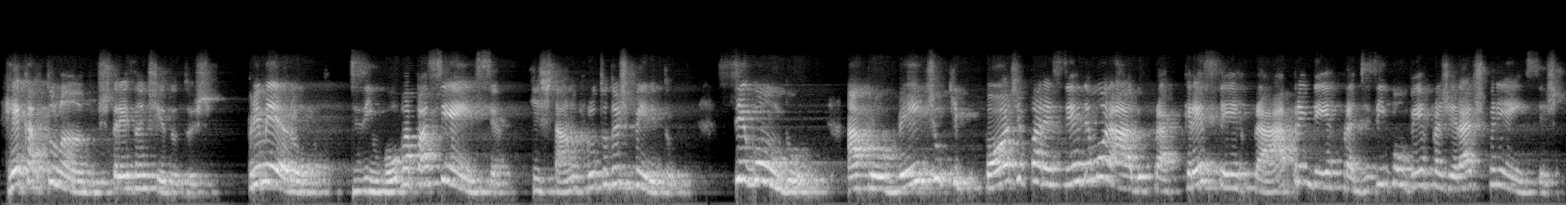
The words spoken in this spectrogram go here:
Recapitulando os três antídotos. Primeiro, desenvolva a paciência, que está no fruto do espírito. Segundo, aproveite o que pode parecer demorado para crescer, para aprender, para desenvolver, para gerar experiências.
